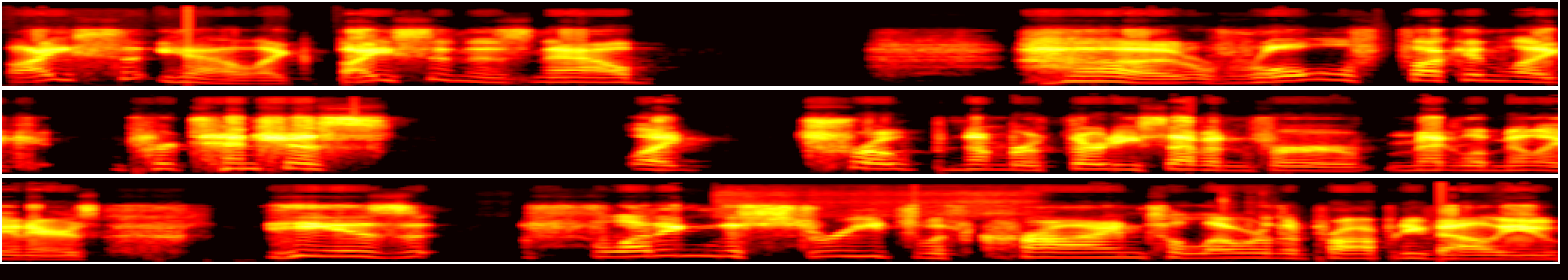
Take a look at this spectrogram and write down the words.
Bison, yeah, like Bison is now uh, roll fucking like pretentious, like trope number thirty-seven for megalomillionaires. He is flooding the streets with crime to lower the property value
